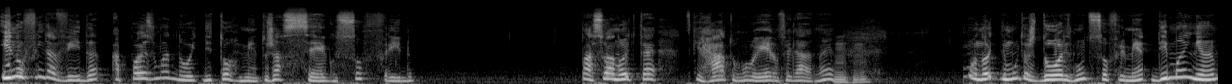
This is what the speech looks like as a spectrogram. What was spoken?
E no fim da vida, após uma noite de tormento, já cego, sofrido, passou a noite até que rato roeram, sei lá, né? Uhum. Uma noite de muitas dores, muito sofrimento. De manhã,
